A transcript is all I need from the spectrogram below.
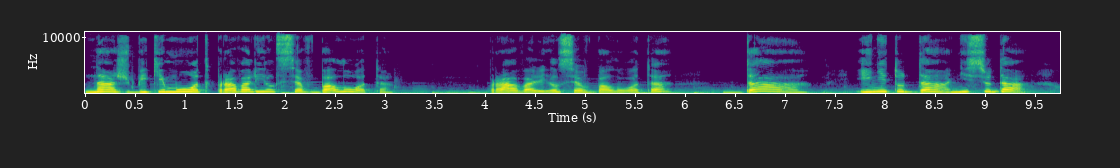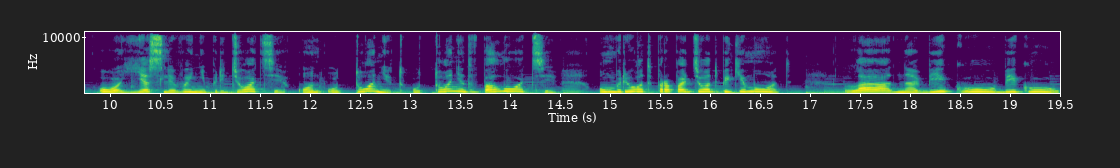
Наш бегемот провалился в болото. Провалился в болото? Да! И не туда, не сюда. О, если вы не придете, он утонет, утонет в болоте, умрет, пропадет бегемот. Ладно, бегу, бегу,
